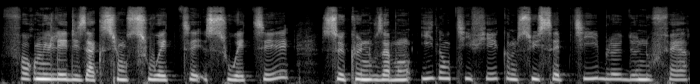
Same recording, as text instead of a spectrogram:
Formuler des actions souhaitées, souhaitées, ce que nous avons identifié comme susceptible de nous faire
